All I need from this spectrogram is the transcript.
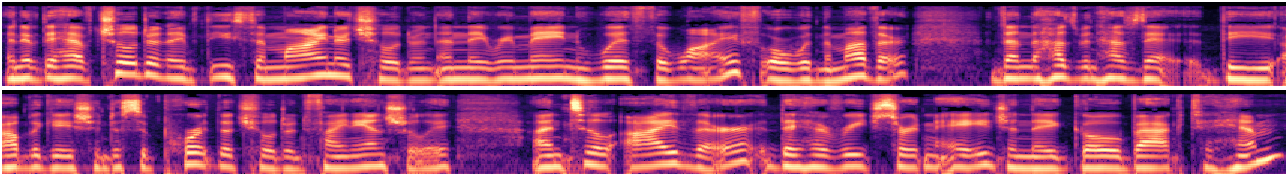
And if they have children, if these are minor children and they remain with the wife or with the mother, then the husband has the, the obligation to support the children financially until either they have reached certain age and they go back to him,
